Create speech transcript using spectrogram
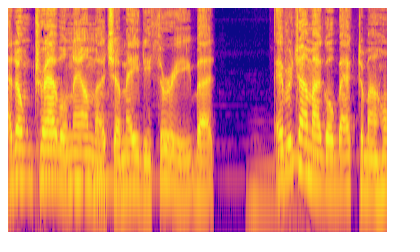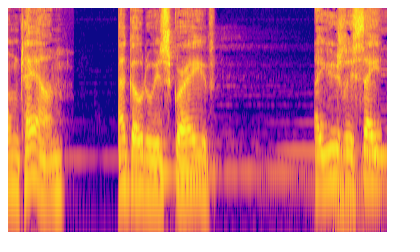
I don't travel now much, I'm 83, but every time I go back to my hometown, I go to his grave. I usually say,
